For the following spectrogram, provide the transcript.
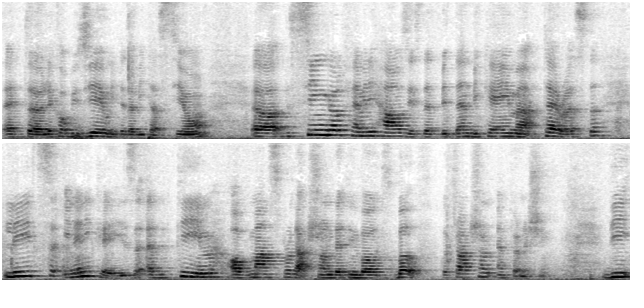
at Le Corbusier Unité d'Habitation, the single family houses that be then became terraced leads, in any case, at the theme of mass production that involves both construction and furnishing. The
